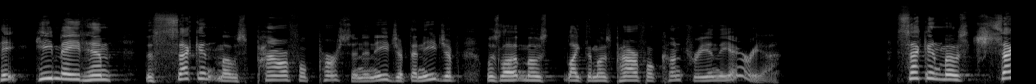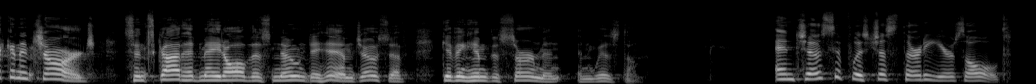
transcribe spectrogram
He, he made him the second most powerful person in Egypt, and Egypt was most, like the most powerful country in the area. Second most, second in charge since God had made all this known to him, Joseph, giving him discernment and wisdom. And Joseph was just 30 years old.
